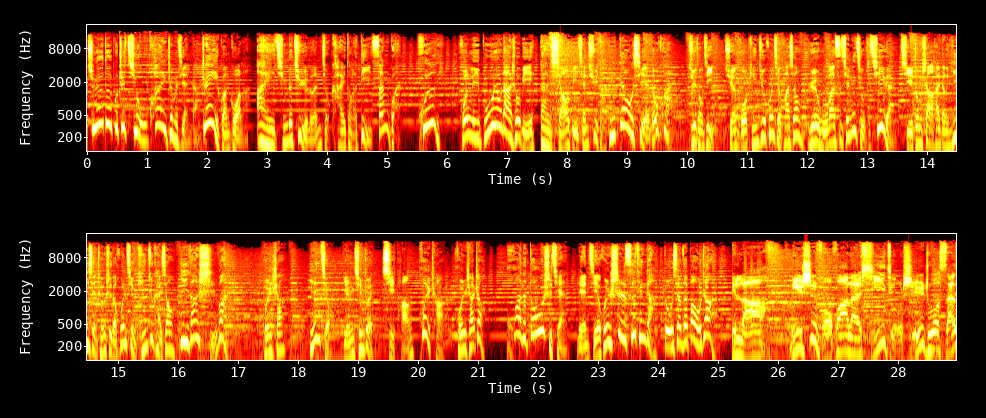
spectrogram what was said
绝对不止九块这么简单。这一关过了，爱情的巨轮就开到了第三关——婚礼。婚礼不用大手笔，但小笔钱去的比掉血都快。据统计，全国平均婚庆花销约五万四千零九十七元，其中上海等一线城市的婚庆平均开销已达十万。婚纱、烟酒、迎亲队、喜糖、会场、婚纱照，花的都是钱，连结婚誓词听着都像在报账。新郎，你是否花了喜酒十桌三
